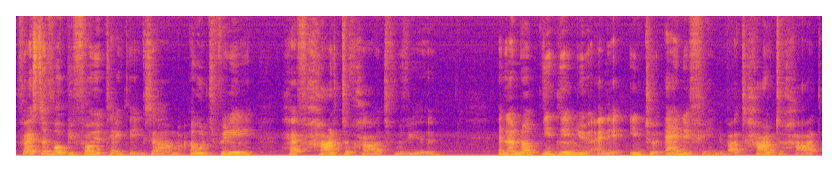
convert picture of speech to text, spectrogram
first of all, before you take the exam, I would really have heart to heart with you. And I'm not needling you any, into anything, but heart to heart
